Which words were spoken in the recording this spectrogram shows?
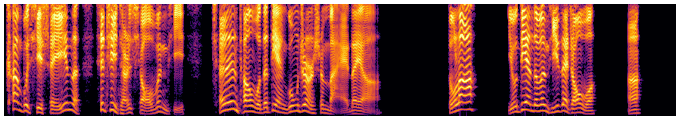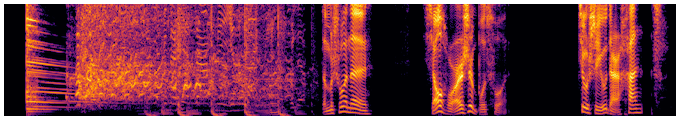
看不起谁呢？这点小问题，真当我的电工证是买的呀？懂了啊，有电的问题再找我啊。”怎么说呢？小伙儿是不错，就是有点憨。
